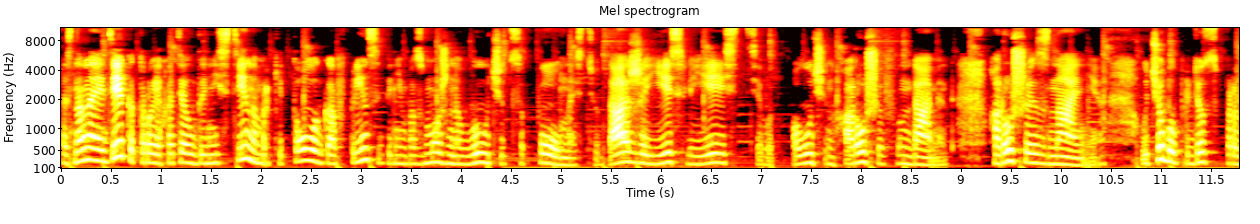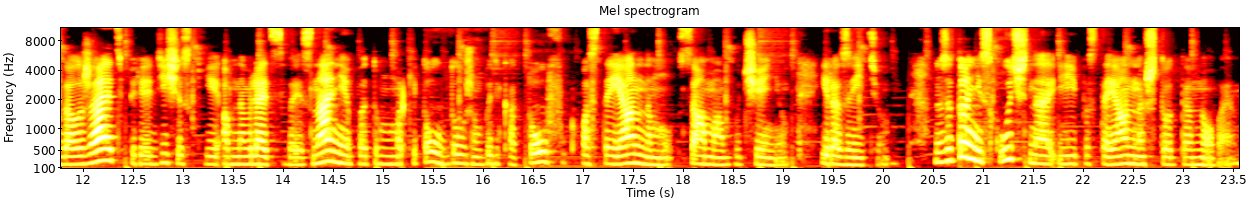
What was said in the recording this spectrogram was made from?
Основная идея, которую я хотела донести на маркетолога, в принципе, невозможно выучиться полностью, даже если есть вот, получен хороший фундамент, хорошие знания. Учебу придется продолжать, периодически обновлять свои знания, поэтому маркетолог должен быть готов к постоянному самообучению. и развитию. Но зато не скучно и постоянно что-то новое.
